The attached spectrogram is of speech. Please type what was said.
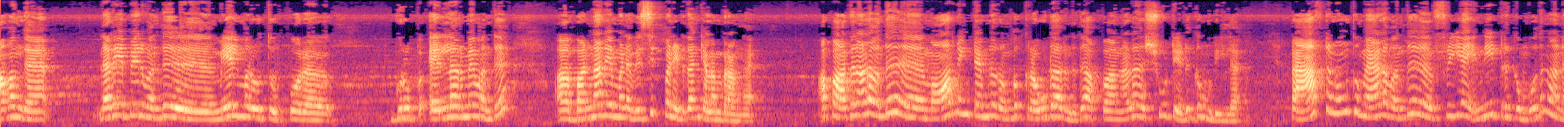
அவங்க நிறைய பேர் வந்து மேல்மருவத்தூர் போகிற குரூப் எல்லாருமே வந்து பண்ணாரியம்மனை விசிட் பண்ணிட்டு தான் கிளம்புறாங்க. அப்போ அதனால வந்து மார்னிங் டைமில் ரொம்ப க்ரௌடாக இருந்தது. அப்போ அதனால ஷூட் எடுக்க முடியல. இப்போ ஆஃப்டர்நூனுக்கு மேலே வந்து ஃப்ரீயாக எண்ணிட்டு இருக்கும்போது நான்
